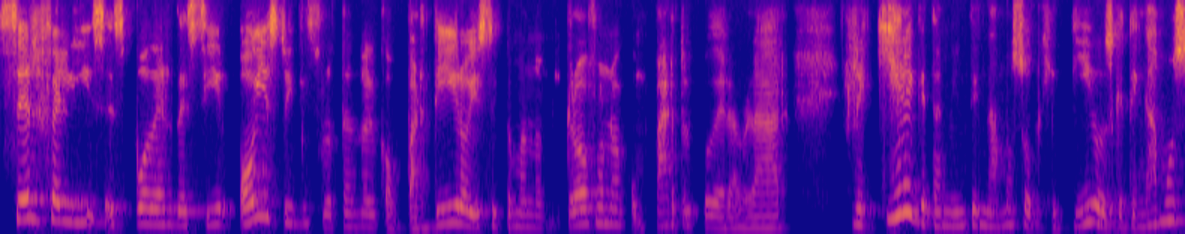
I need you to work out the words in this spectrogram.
Ser feliz es poder decir, hoy estoy disfrutando el compartir, hoy estoy tomando el micrófono, comparto el poder hablar. Requiere que también tengamos objetivos, que tengamos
